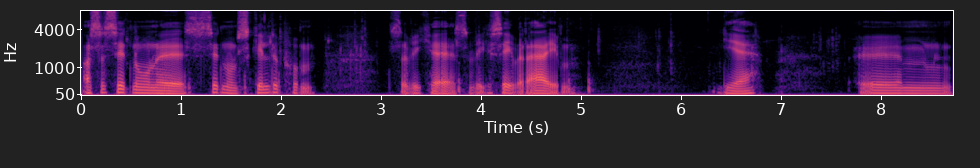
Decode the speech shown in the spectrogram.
Og så sætte nogle, øh, sætte nogle skilte på dem, så vi, kan, så vi kan se, hvad der er i dem. Ja. Øhm,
